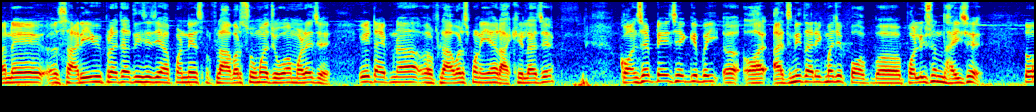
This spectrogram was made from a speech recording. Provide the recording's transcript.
અને સારી એવી પ્રજાતિ છે જે આપણને ફ્લાવર શોમાં જોવા મળે છે. એ ટાઈપના ફ્લાવર્સ પણ અહીંયા રાખેલા છે. કોન્સેપ્ટ એ છે કે ભાઈ આજની તારીખમાં જે પોલ્યુશન થાય છે, તો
